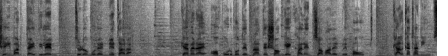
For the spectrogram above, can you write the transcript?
সেই বার্তাই দিলেন তৃণমূলের নেতারা। ক্যামেরায় অপূর্ব দেবনাথের সঙ্গে খালিদ জামালের রিপোর্ট। ক্যালকাটা নিউজ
